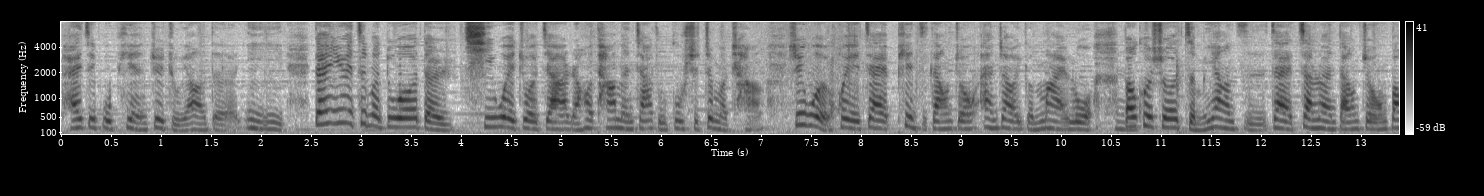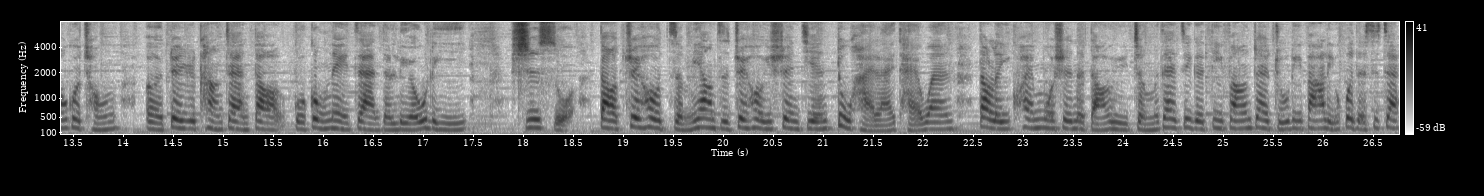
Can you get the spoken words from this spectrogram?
拍这部片最主要的意义。但因为这么多的七位作家，然后他们家族故事这么长，所以我也会在片子当中按照一个脉络，包括说怎么样子在战乱当中，包括从呃对日抗战到国共内战的流离失所。到最后怎么样子？最后一瞬间渡海来台湾，到了一块陌生的岛屿，怎么在这个地方，在竹篱笆里，或者是在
